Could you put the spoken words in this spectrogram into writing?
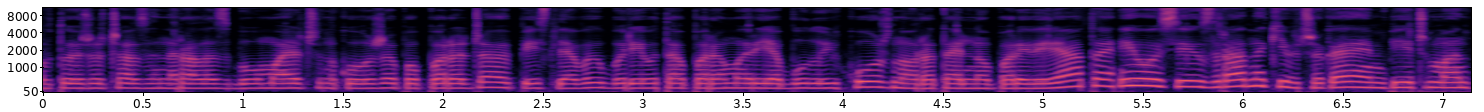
В той же час генерал СБУ Мальченко вже попереджав, після виборів та перемир'я будуть кожного ретельно перевіряти. І усіх зрадників чекає імпічмент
